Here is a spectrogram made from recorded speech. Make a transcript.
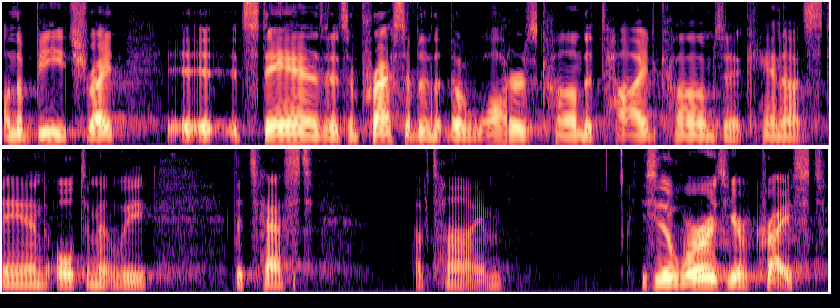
on the beach, right? it, it, stands and it's impressive, but the, the waters come, the tide comes, and it cannot stand ultimately the test of time. You see, the words here of Christ,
